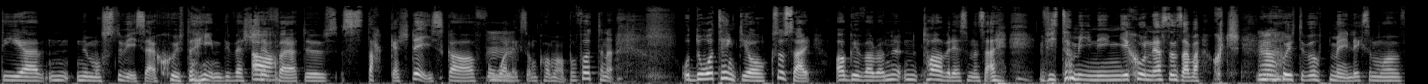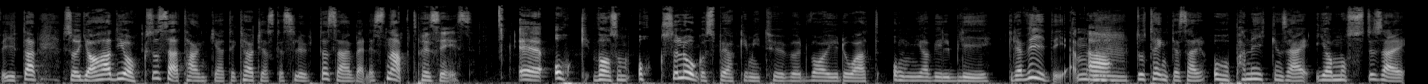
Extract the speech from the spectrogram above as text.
det nu måste vi så här skjuta in diverse Ja. för att du stackars dig ska få Mm. liksom komma på fötterna. Och då tänkte jag också så här, ja gud vad bra, nu, nu tar vi det som en så här vitamininjektion, nästan så här bara, nu skjuter vi upp mig liksom ovanför ytan. Så jag hade ju också så här tanke att det är klart jag ska sluta så här väldigt snabbt. Precis. Eh, och vad som också låg och spökade i mitt huvud var ju då att om jag vill bli gravid igen, då tänkte jag så här, åh paniken så här, jag måste så här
